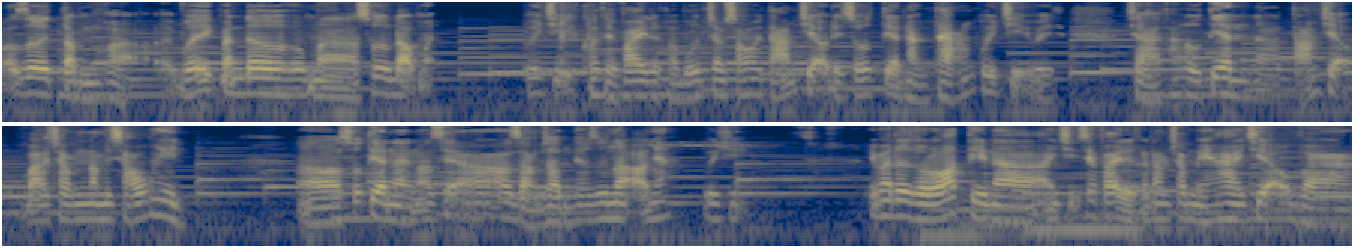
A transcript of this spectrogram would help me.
nó rơi tầm khoảng với Xpander mà số tự động ấy quý anh chị có thể vay được là 468 triệu để số tiền hàng tháng quý anh chị phải trả tháng đầu tiên là 8 triệu 356 nghìn. À, số tiền này nó sẽ giảm dần theo dư nợ nhé quý chị. Xpander Cross thì là anh chị sẽ vay được 512 triệu và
